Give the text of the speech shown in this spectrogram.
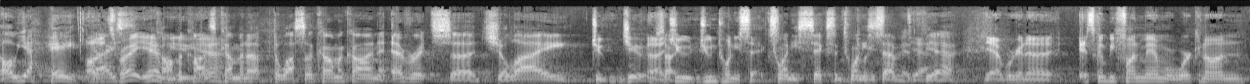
Oh yeah, hey, Oh, that's right, yeah, Comic Con's yeah. coming up. The Wasilla Comic Con, Everett's uh, July, June. June, Uh. June June twenty sixth. twenty sixth and twenty seventh. Yeah. yeah, we're gonna. It's gonna be fun, man. We're working on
